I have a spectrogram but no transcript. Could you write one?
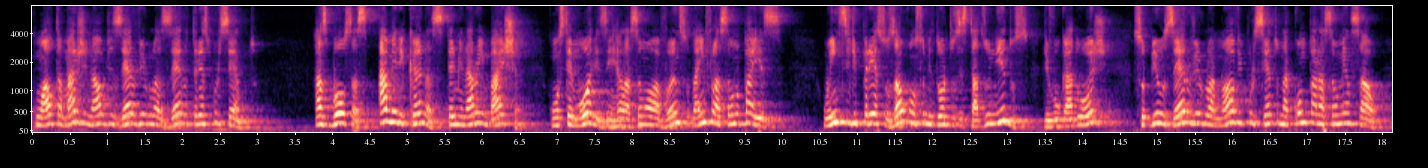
com alta marginal de 0,03%. As bolsas americanas terminaram em baixa, com os temores em relação ao avanço da inflação no país. O índice de preços ao consumidor dos Estados Unidos, divulgado hoje, subiu 0,9% na comparação mensal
